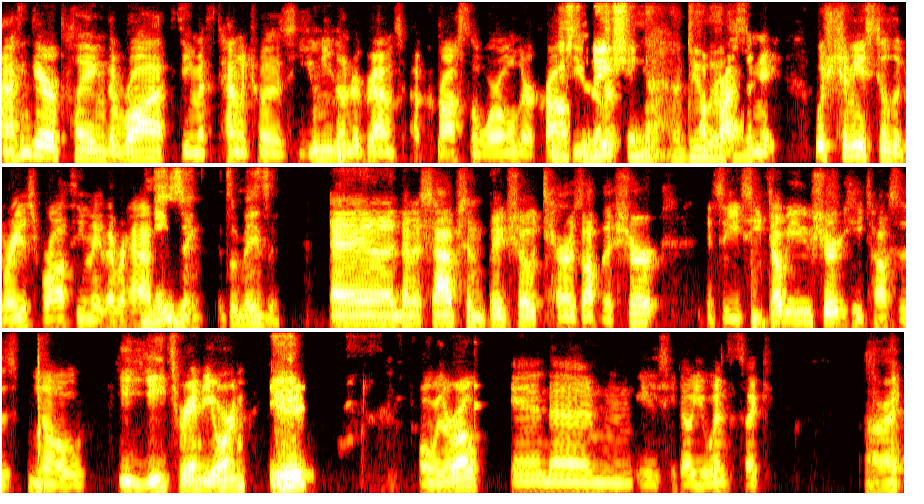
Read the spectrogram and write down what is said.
And I think they were playing the Raw theme at the time, which was Union Undergrounds across the world or across, Across the, universe, nation. Do across it. the na- which to me is still the greatest Raw theme they've ever had. Amazing. It's amazing. And then it stops, and Big Show tears off the shirt. It's the ECW shirt. He tosses, you know, he yeets Randy Orton yeet, over the rope, and then ECW wins. It's like, All right.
